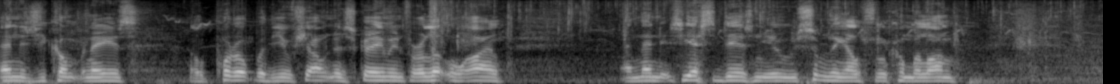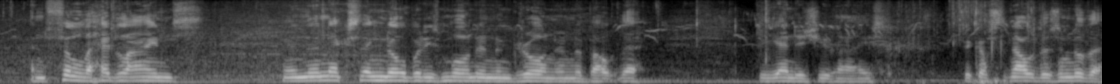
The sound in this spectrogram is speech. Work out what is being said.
energy companies will put up with you shouting and screaming for a little while and then it's yesterday's news, something else will come along and fill the headlines and the next thing nobody's moaning and groaning about the the energy rise because now there's another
